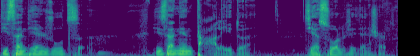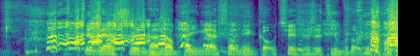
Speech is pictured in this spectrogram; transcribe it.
第三天如此，第三天打了一顿，结束了这件事儿。这件事难道不应该说明狗确实是听不懂人话？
